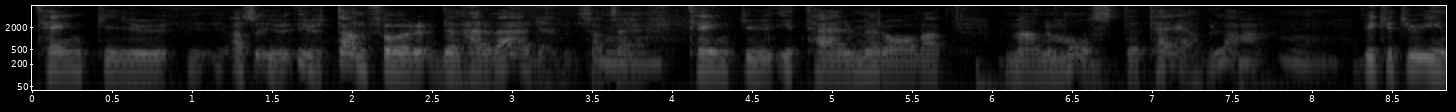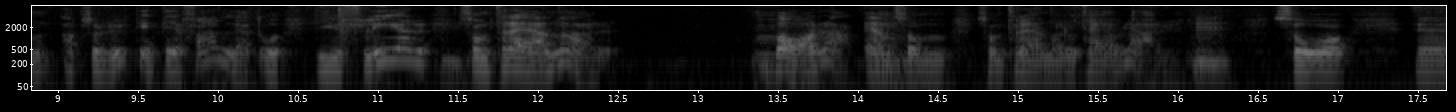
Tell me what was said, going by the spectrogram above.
Tänker ju, alltså utanför den här världen så att säga. Tänker ju i termer av att man måste tävla. Vilket ju in, absolut inte är fallet. Och det är ju fler som tränar bara än som, som tränar och tävlar. Mm. Så eh,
